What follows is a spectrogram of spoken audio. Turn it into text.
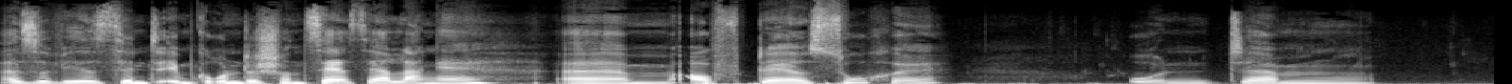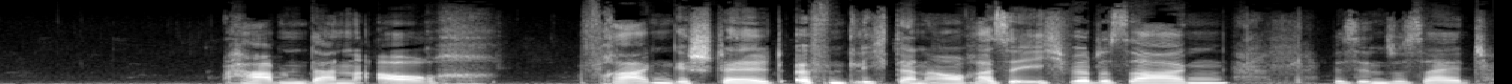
Also wir sind im Grunde schon sehr, sehr lange ähm, auf der Suche und ähm, haben dann auch Fragen gestellt, öffentlich dann auch. Also ich würde sagen, wir sind so seit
